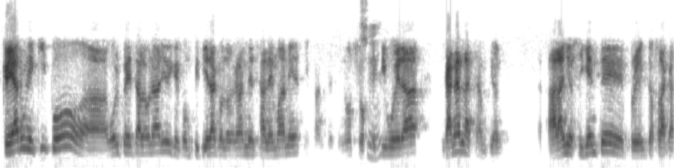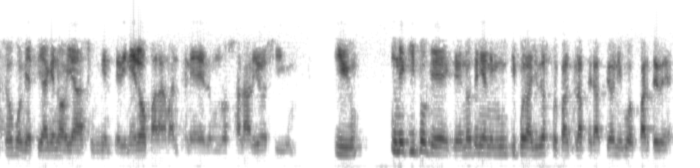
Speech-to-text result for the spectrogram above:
crear un equipo a golpe de talonario y que compitiera con los grandes alemanes y franceses. ¿no? Su objetivo era ganar la Champions. Al año siguiente el proyecto fracasó porque decía que no había suficiente dinero para mantener unos salarios y, y un equipo que, que no tenía ningún tipo de ayudas por parte de la federación y por parte de,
